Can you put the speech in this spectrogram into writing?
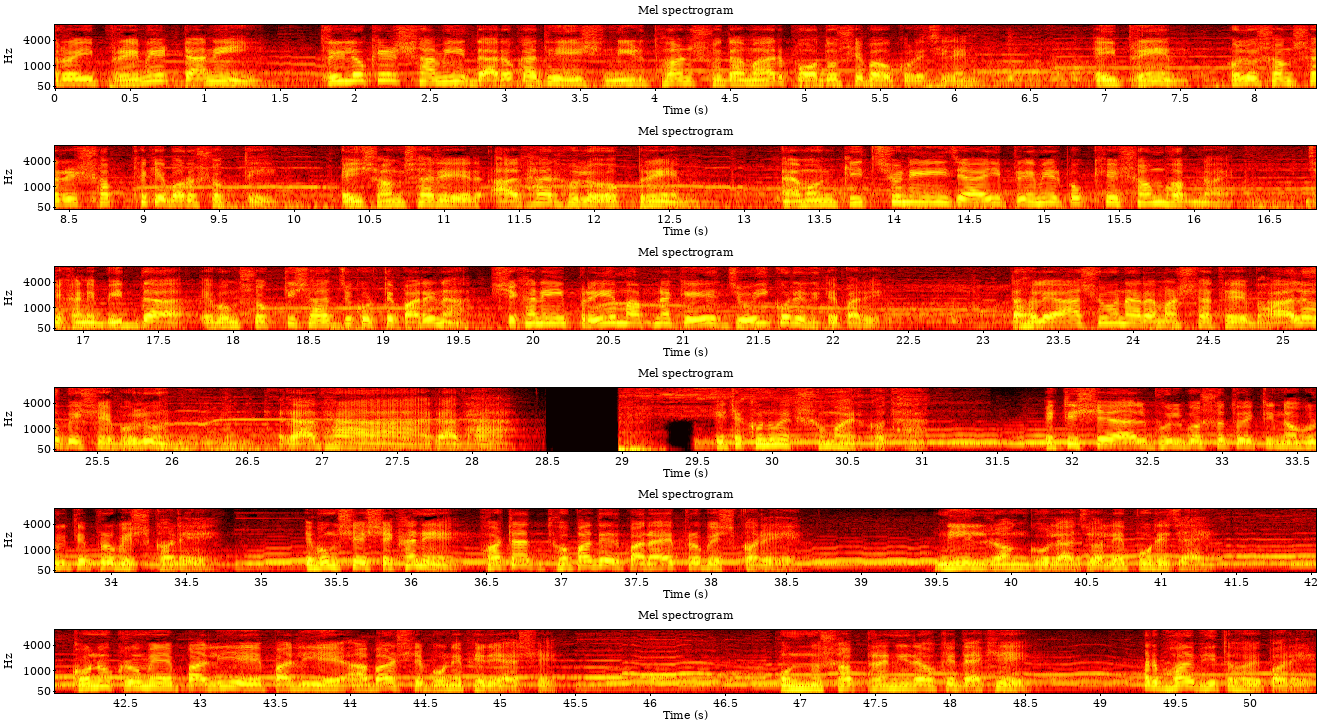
মাত্র এই প্রেমের টানেই ত্রিলোকের স্বামী দ্বারকাধীশ নির্ধন সুদামার পদসেবাও করেছিলেন। এই প্রেম হলো সংসারের সব থেকে বড় শক্তি। এই সংসারের আধার হলো প্রেম। এমন কিচ্ছু নেই যা এই প্রেমের পক্ষে সম্ভব নয়। যেখানে বিদ্যা এবং শক্তি সাহায্য করতে পারে না, সেখানে এই প্রেম আপনাকে জয়ী করে দিতে পারে। তাহলে আসুন আর আমার সাথে ভালোবেসে বলুন, রাধা রাধা। এটা কোনো এক সময়ের কথা। একটি শেয়াল ভুলবশত একটি নগরীতে প্রবেশ করে এবং সে সেখানে হঠাৎ ধোপাদের পাড়ায় প্রবেশ করে। নীল রং গোলা জলে পড়ে যায়। কোনো ক্রমে পালিয়ে পালিয়ে আবার সে বনে ফিরে আসে। অন্য সব প্রাণীরা ওকে দেখে আর ভয়ভীত হয়ে পড়ে।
